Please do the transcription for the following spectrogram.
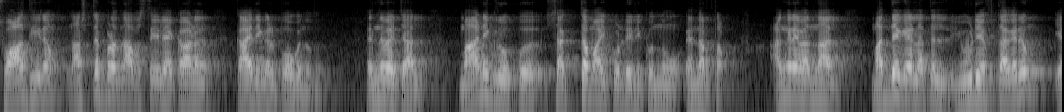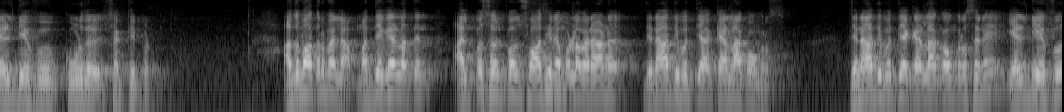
സ്വാധീനം നഷ്ടപ്പെടുന്ന അവസ്ഥയിലേക്കാണ് കാര്യങ്ങൾ പോകുന്നത്. എന്ന് വെച്ചാൽ മാണി ഗ്രൂപ്പ് ശക്തമായി കൊണ്ടിരിക്കുന്നു എന്നർത്ഥം. അങ്ങനെ വന്നാൽ മധ്യ കേരളത്തിൽ യു ഡി എഫ് തകരും എൽ ഡി എഫ് കൂടുതൽ ശക്തിപ്പെടും. അതുമാത്രമല്ല മധ്യ കേരളത്തിൽ അല്പസ്വല്പം സ്വാധീനമുള്ളവരാണ് ജനാധിപത്യ കേരള കോൺഗ്രസ്. ജനാധിപത്യ കേരള കോൺഗ്രസ്സിന് എൽ ഡി എഫ്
